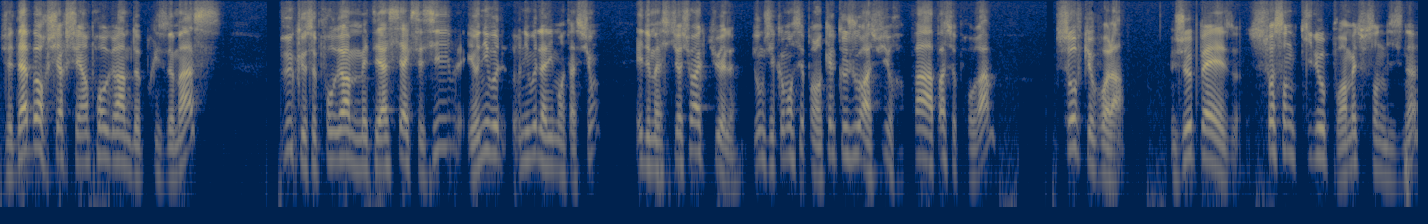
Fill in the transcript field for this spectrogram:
J'ai d'abord cherché un programme de prise de masse, vu que ce programme m'était assez accessible et au niveau, au niveau de l'alimentation et de ma situation actuelle. Donc j'ai commencé pendant quelques jours à suivre pas à pas ce programme. Sauf que voilà, je pèse 60 kg pour 1m79,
